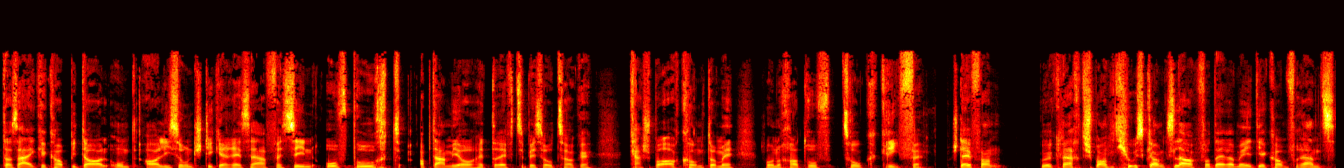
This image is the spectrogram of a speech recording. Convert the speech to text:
das Eigenkapital und alle sonstigen Reserven sind aufgebraucht. Ab diesem Jahr hat der FCB sozusagen kein Sparkonto mehr, wo er darauf zurückgreifen kann. Stefan, gut gemacht, spannende Ausgangslage von dieser Medienkonferenz.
